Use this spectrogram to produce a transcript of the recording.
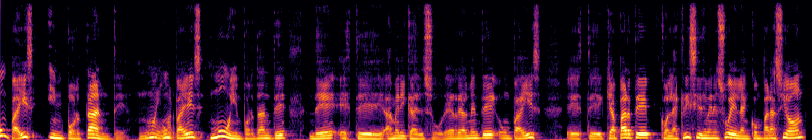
un país importante, un país muy importante de este, América del Sur. ¿eh? Realmente un país este, que aparte con la crisis de Venezuela en comparación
